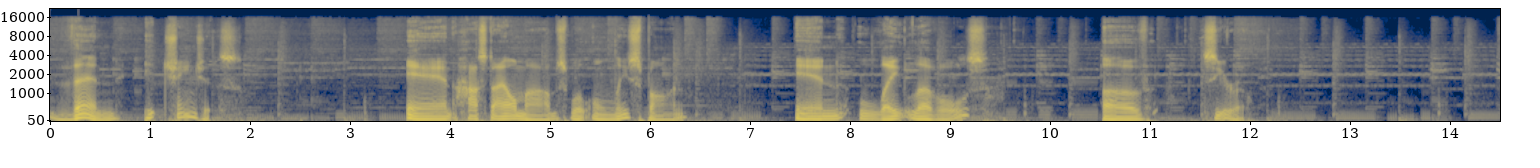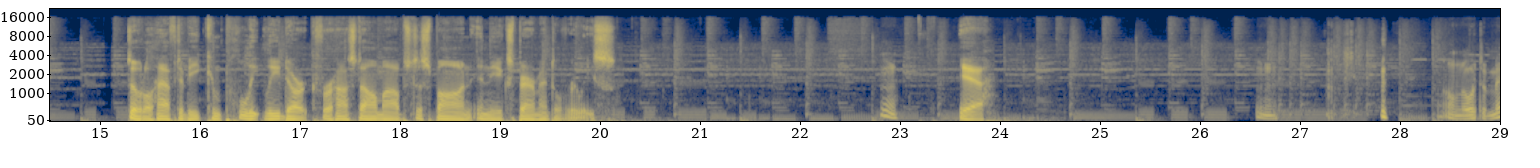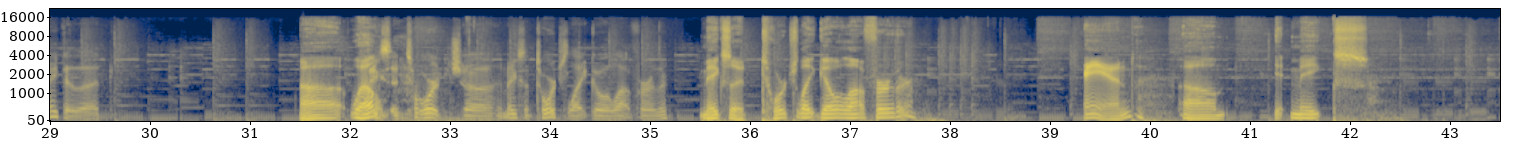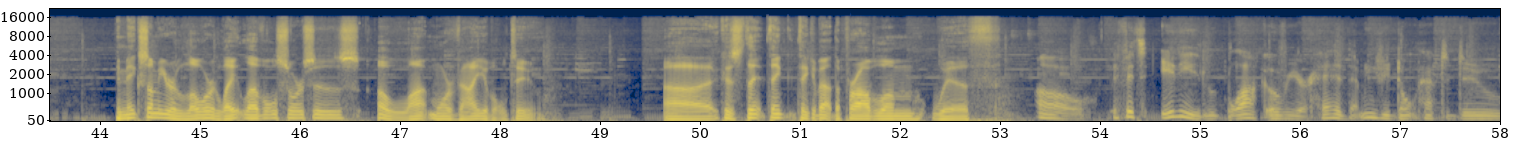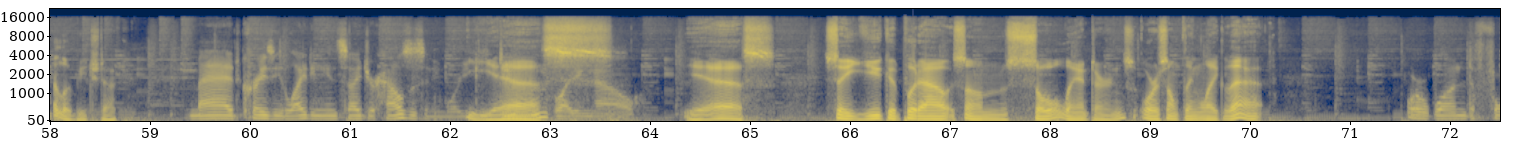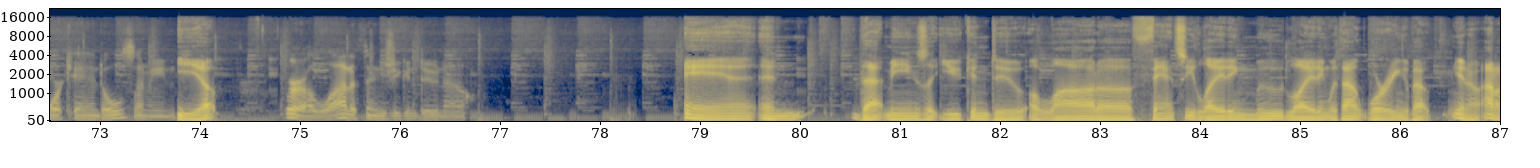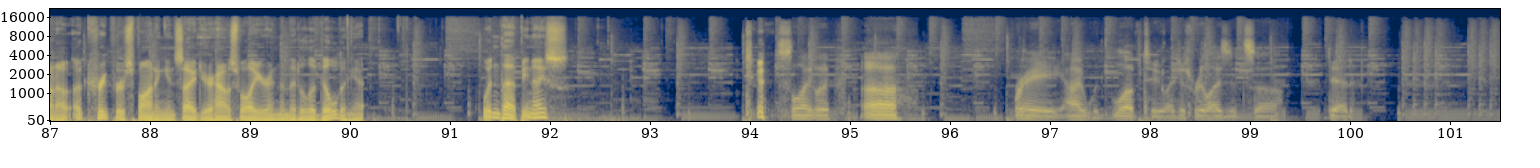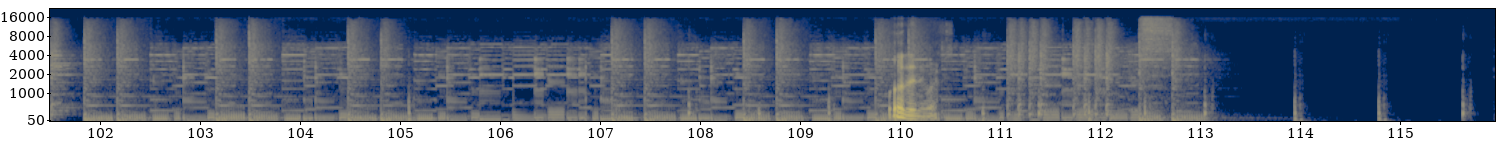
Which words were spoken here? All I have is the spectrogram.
then it changes. And hostile mobs will only spawn in light levels of zero. So it'll have to be completely dark for hostile mobs to spawn in the experimental release. Hmm. Yeah. Hmm. I don't know what to make of that. Uh, well, makes a torch. Uh, it makes a torch light go a lot further. makes a torch light go a lot further, and um, it makes it makes some of your lower light level sources a lot more valuable too. Because th- think think about the problem with Oh, if it's any block over your head, that means you don't have to do hello beach duck. Mad, crazy lighting inside your houses anymore. You can do Yes. lighting now. Yes. So you could put out some soul lanterns or something like that. Or one to four candles. I mean, Yep. there are a lot of things you can do now. and and that means that you can do a lot of fancy lighting, mood lighting, without worrying about, you know, I don't know, a creeper spawning inside your house while you're in the middle of building it. Wouldn't that be nice? Slightly. Uh, Ray, I would love to. I just realized it's uh dead. But anyway.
